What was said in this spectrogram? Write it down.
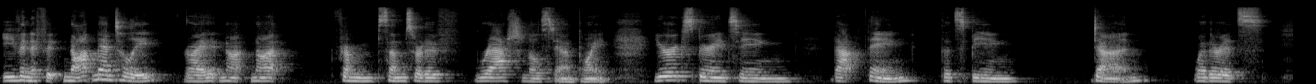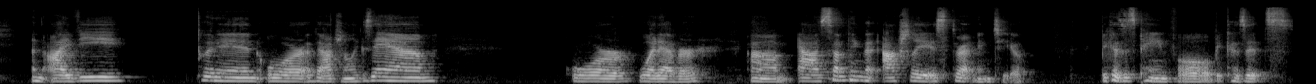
even if it not mentally, right? Not not from some sort of rational standpoint, you're experiencing that thing that's being done, whether it's an IV put in or a vaginal exam or whatever, um, as something that actually is threatening to you because it's painful, because it's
